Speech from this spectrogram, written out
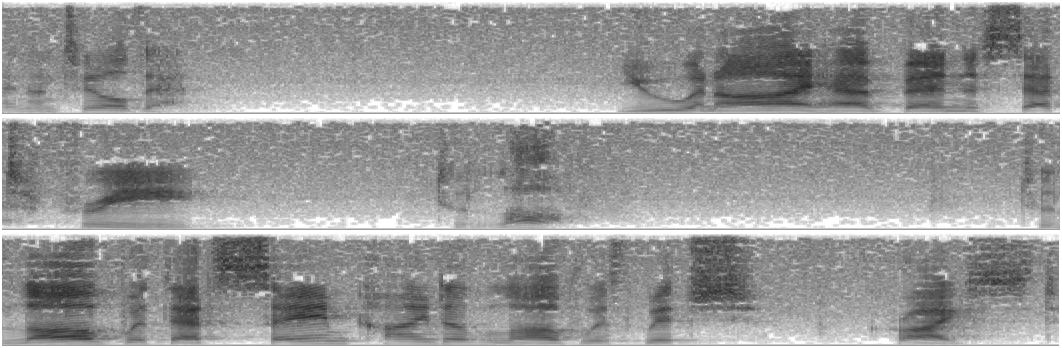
And until then, you and I have been set free to love. To love with that same kind of love with which Christ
